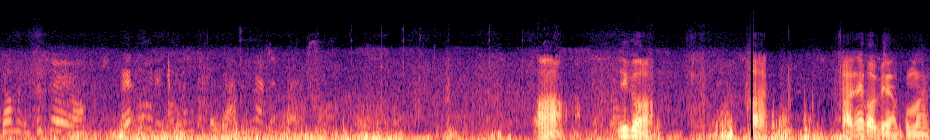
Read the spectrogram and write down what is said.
그러면 이쪽에요. 매도리 먹는 것도 야기해야 된다. 아, 이거. 아, 자네 겁이 났구만.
